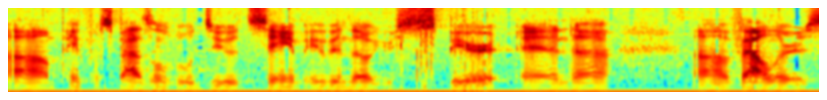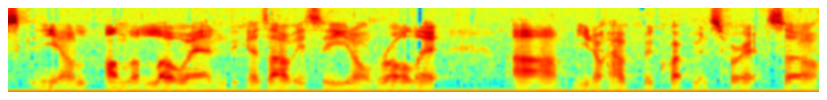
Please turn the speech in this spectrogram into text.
um, painful spasms will do the same, even though your spirit and uh, uh, valor is you know on the low end because obviously you don't roll it. Um, you don't have equipments for it, so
